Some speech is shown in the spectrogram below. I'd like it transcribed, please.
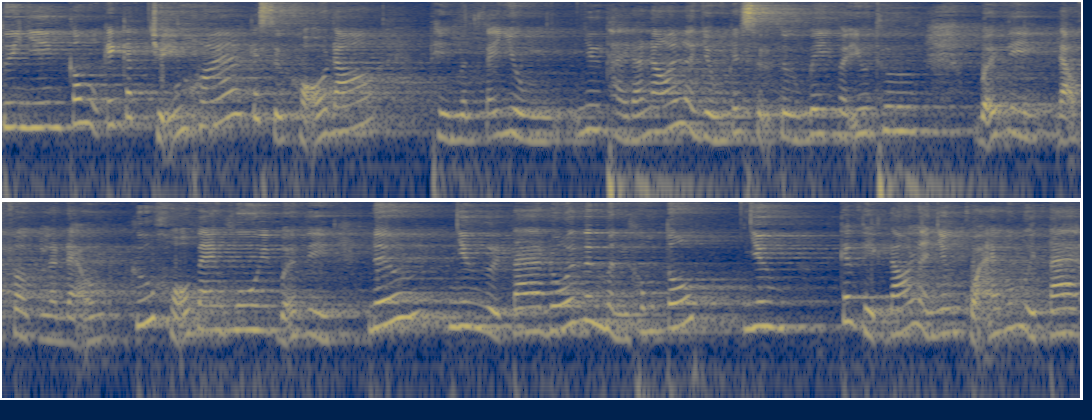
Tuy nhiên có một cái cách chuyển hóa cái sự khổ đó thì mình phải dùng, như thầy đã nói là dùng cái sự từ bi và yêu thương. Bởi vì đạo phật là đạo cứu khổ ban vui, bởi vì nếu như người ta đối với mình không tốt, nhưng cái việc đó là nhân quả của người ta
